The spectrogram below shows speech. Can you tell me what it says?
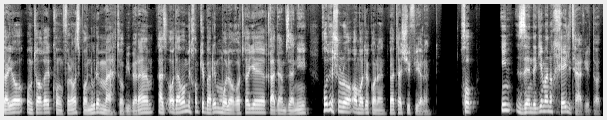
و یا اتاق کنفرانس با نور محتابی برم از آدما می‌خوام که برای ملاقات های قدم زنی خودشون رو آماده کنند و تشریف بیارن. خب این زندگی منو خیلی تغییر داد.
